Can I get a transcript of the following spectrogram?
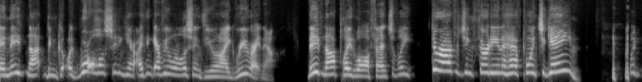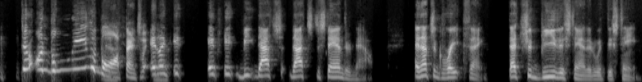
and they've not been like we're all sitting here. I think everyone listening to you and I agree right now. They've not played well offensively. They're averaging 30 and a half points a game. like they're unbelievable yeah. offensively. And like it, it it be that's that's the standard now, and that's a great thing. That should be the standard with this team.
